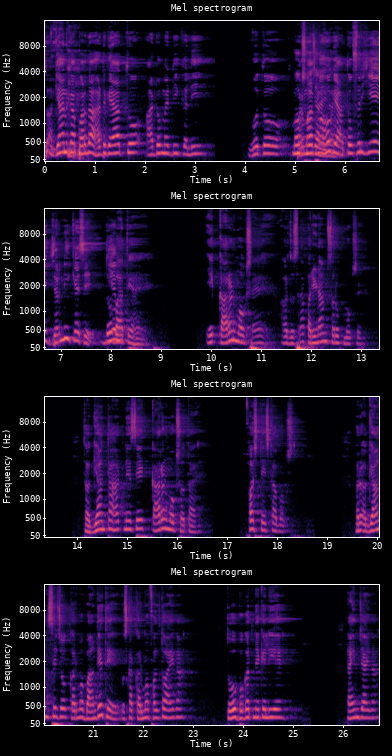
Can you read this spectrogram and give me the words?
तो अज्ञान का पर्दा हट गया तो ऑटोमेटिकली वो तो मोक्ष हो परमात्मा हो गया तो फिर ये जर्नी कैसे? दो ये बातें हैं। एक कारण मोक्ष है और दूसरा परिणाम स्वरूप मोक्ष है। तो अज्ञानता हटने से कारण मोक्ष होता है। फ़र्स्ट स्टेज का मोक्ष। और अज्ञान से जो कर्म बांधे थे उसका कर्म फल तो आएगा। तो वो भुगतने के लिए टाइम जाएगा।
